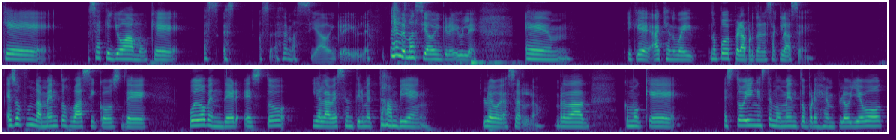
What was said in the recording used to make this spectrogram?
que, o sea, que yo amo, que es, es, o sea, es demasiado increíble, es demasiado increíble. Em, y que I can't wait, no puedo esperar por tener esa clase. Esos fundamentos básicos de puedo vender esto y a la vez sentirme tan bien luego de hacerlo, ¿verdad? Como que estoy en este momento, por ejemplo, llevo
